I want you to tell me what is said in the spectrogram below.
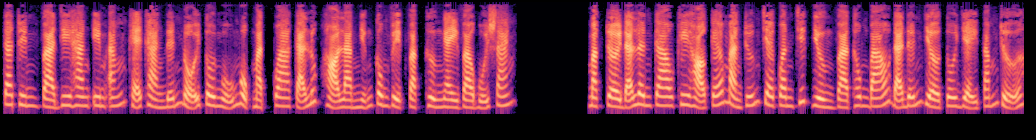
Katrin và Di Han im ắng khẽ khàng đến nỗi tôi ngủ một mạch qua cả lúc họ làm những công việc vặt thường ngày vào buổi sáng. Mặt trời đã lên cao khi họ kéo màn trướng che quanh chiếc giường và thông báo đã đến giờ tôi dậy tắm rửa,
